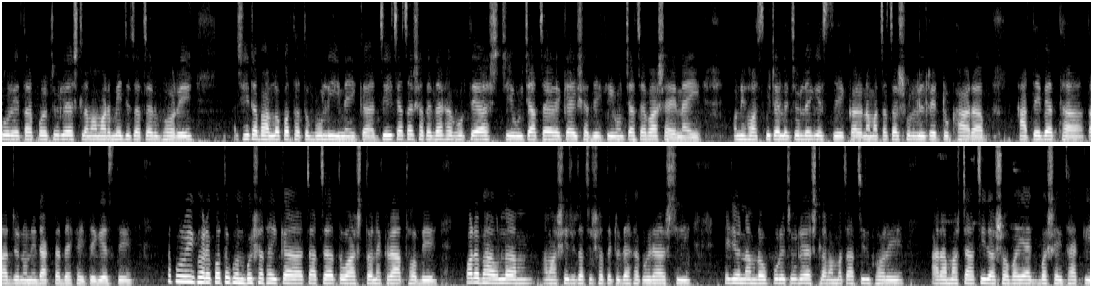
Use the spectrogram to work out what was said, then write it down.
করে তারপরে চলে আসলাম আমার মেজে চাচার ঘরে। সেটা ভালো কথা তো বলি নাই কা। যেই চাচার সাথে দেখা করতে আসছে, ওই চাচার এসে দেখি ওই চাচা বাসায় নাই। উনি হসপিটালে চলে গেছে, কারণ আমার চাচার শরীরটা একটু খারাপ, হাতে ব্যথা, তার জন্য উনি ডাক্তার দেখাইতে গেছে। তারপর ওই ঘরে কতক্ষণ বসে থাইকা, চাচা তো আসতে অনেক রাত হবে। পরে ভাবলাম, আমার সেজু চাচির সাথে একটু দেখা করে আসি। এই জন্য আমরা উপরে চলে আসলাম আমার চাচির ঘরে। আর আমার চাচিরা সবাই এক বাসায় থাকে,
